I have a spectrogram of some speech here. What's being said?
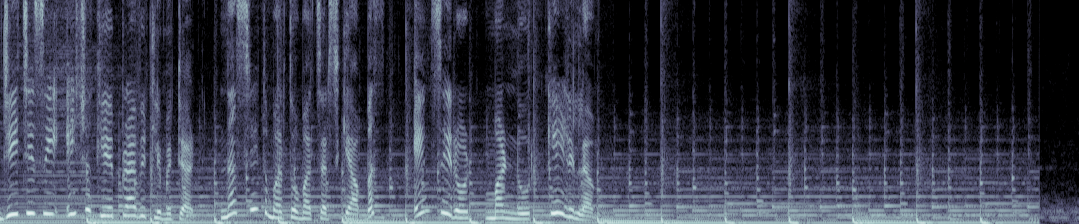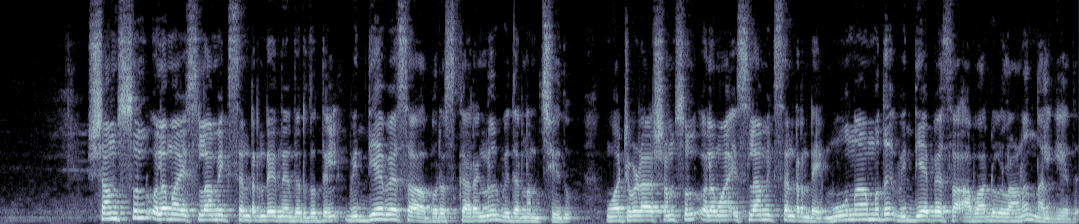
G G C H K private limited Nazreth Marthoma church campus M C road Mannur കീഴിലം ഷംസുൽ ഉലമ ഇസ്ലാമിക് സെന്ററിന്റെ നേതൃത്വത്തിൽ വിദ്യാഭ്യാസ പുരസ്കാരങ്ങൾ വിതരണം ചെയ്തു. മൂവാറ്റുപുഴ ഷംസുൽ ഉലമ ഇസ്ലാമിക് സെന്ററിന്റെ മൂന്നാമത് വിദ്യാഭ്യാസ അവാർഡുകളാണ് നൽകിയത്.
